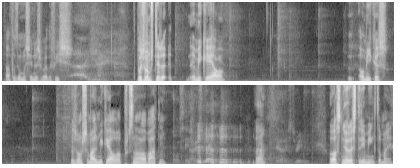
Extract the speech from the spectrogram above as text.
Está a fazer umas cenas da fixe. Depois vamos ter a Micaela. Ou Micas. Mas vamos chamar-lhe Micaela porque senão ela bate-me. Ou senhora streaming. Hã? senhora streaming. Ou a senhora streaming também.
